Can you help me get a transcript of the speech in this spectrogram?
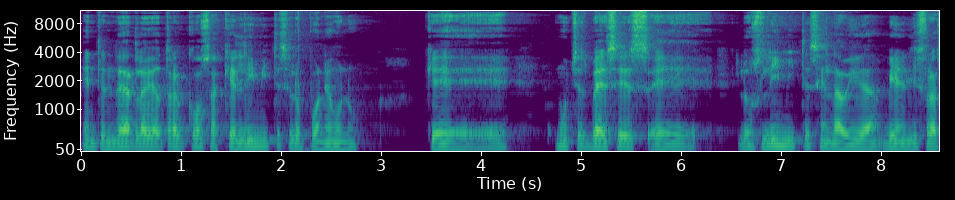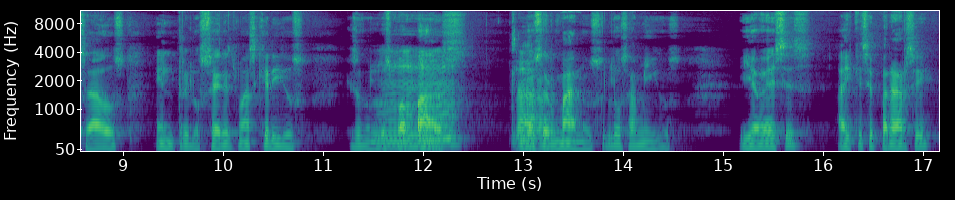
entenderla de otra cosa, que el límite se lo pone uno, que muchas veces eh, los límites en la vida vienen disfrazados entre los seres más queridos, que son los papás, claro. los hermanos, los amigos. Y a veces hay que separarse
